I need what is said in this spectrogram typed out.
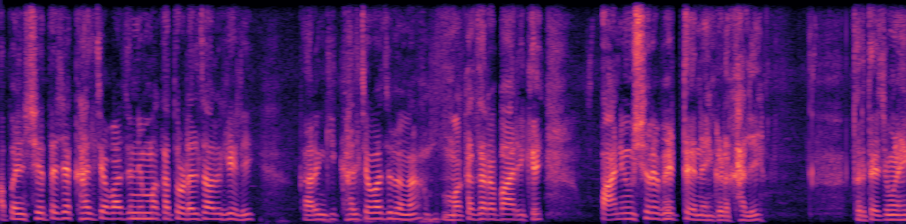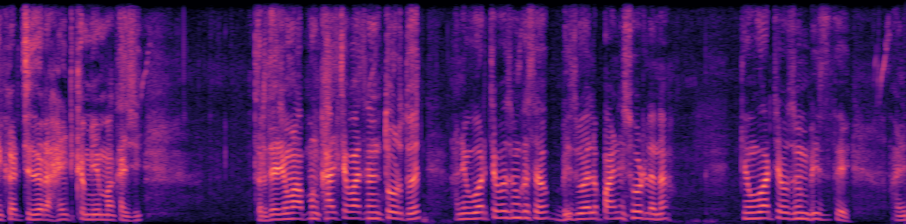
आपण शेताच्या खालच्या बाजूने मका तोडायला चालू केली. कारण की खालच्या बाजूला ना मका जरा बारीक आहे. पाणी उशिरा भेटतंय ना इकडं खाली. तर त्याच्यामुळे इकडची जरा हाईट कमी आहे मकाची. तर त्याच्यामुळे आपण खालच्या बाजूने तोडतोय. आणि वरच्या बाजून कसं भिजवायला पाणी सोडलं ना किंवा वरच्या बाजून भिजते आणि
